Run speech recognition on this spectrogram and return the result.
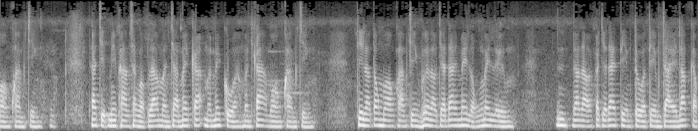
มองความจริง ถ้าจิตมีความสงบแล้วมันจะไม่กล้ามันไม่กลัว มันกล้ามองความจริง ที่เราต้องมองความจริงเพื่อเราจะได้ไม่หลงไม่ลืม แล้วเราก็จะได้เตรียมตัวเตรียมใจรับกับ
